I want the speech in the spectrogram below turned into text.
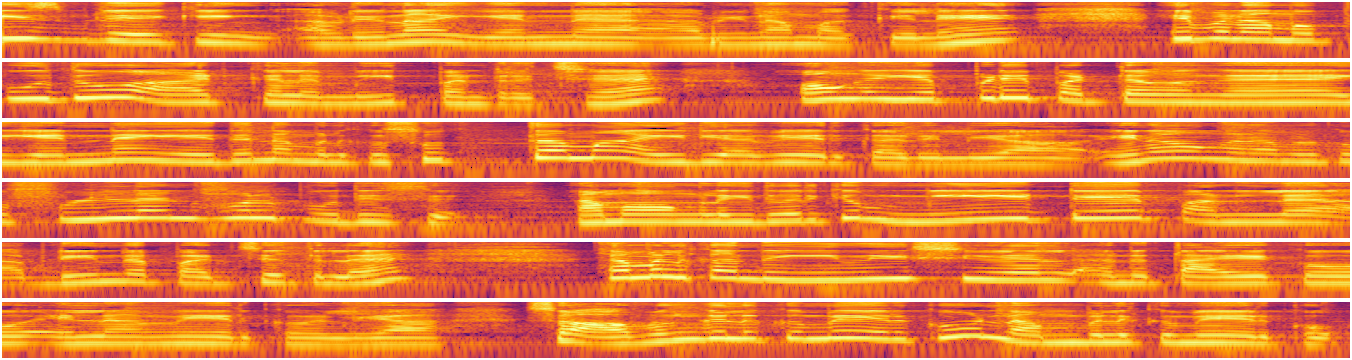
ஐஸ் பிரேக்கிங் அப்படின்னா என்ன அப்படின்னா மக்களே இப்போ நம்ம புது ஆட்களை மீட் பண்ணுறச்ச அவங்க எப்படிப்பட்டவங்க என்ன ஏது நம்மளுக்கு சுத்தமாக ஐடியாவே இருக்காது இல்லையா? ஏன்னா அவங்க நம்மளுக்கு ஃபுல் அண்ட் ஃபுல் புதுசு. நம்ம அவங்கள இது வரைக்கும் மீட்டே பண்ணல அப்படின்ற பட்சத்தில் நம்மளுக்கு அந்த இனிஷியல் அந்த தயக்கம் எல்லாமே இருக்கும் இல்லையா? ஸோ அவங்களுக்குமே இருக்கும் நம்மளுக்குமே இருக்கும்.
